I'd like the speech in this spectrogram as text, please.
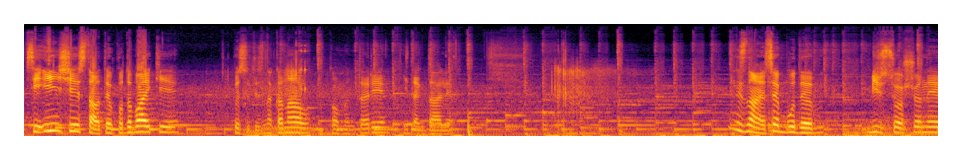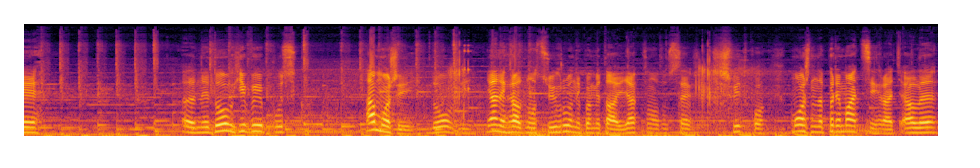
Всі інші ставте вподобайки, підписуйтесь на канал, коментарі і так далі. Не знаю, це буде більш всього, що не, е, не довгий випуск, а може й довгий. Я не грав на цю ігру, не пам'ятаю, як воно тут все швидко. Можна на перематці грати, але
